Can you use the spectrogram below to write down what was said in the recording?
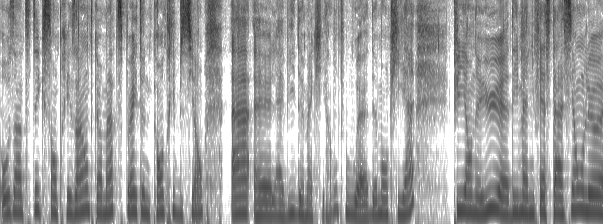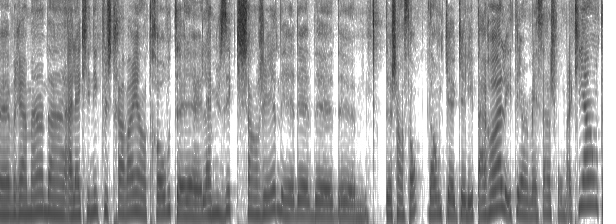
aux entités qui sont présentes comment tu peux être une contribution à euh, la vie de ma cliente ou de mon client. Puis on a eu euh, des manifestations là, euh, vraiment dans, à la clinique où je travaille, entre autres, euh, la musique qui changeait de, de, de, de, chansons. Donc, que les paroles étaient un message pour ma cliente,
